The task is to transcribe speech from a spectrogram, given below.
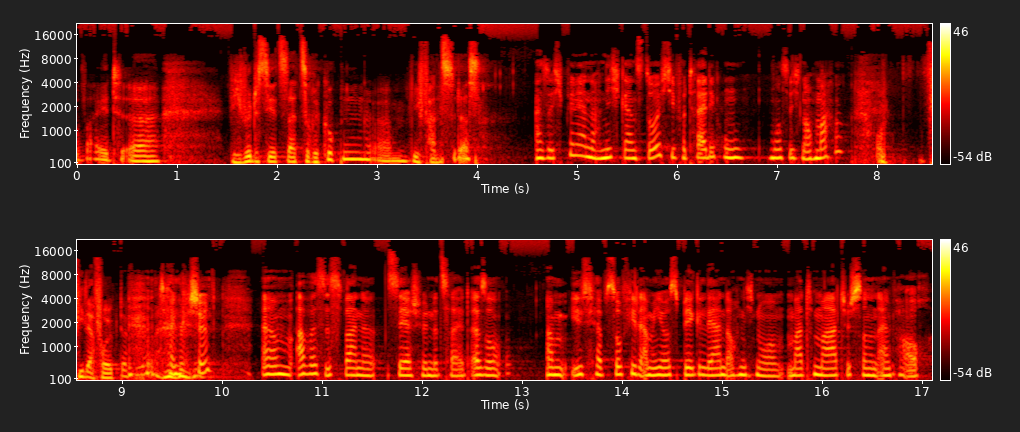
Diplomarbeit, äh, wie würdest du jetzt da zurückgucken? Ähm, wie fandst du das? Also ich bin ja noch nicht ganz durch. Die Verteidigung muss ich noch machen. Und viel Erfolg dafür. Dankeschön. ähm, aber es ist, war eine sehr schöne Zeit. Also ähm, ich habe so viel am IOSB gelernt, auch nicht nur mathematisch, sondern einfach auch,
